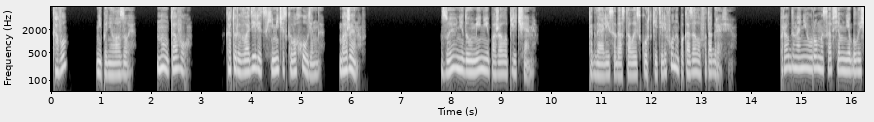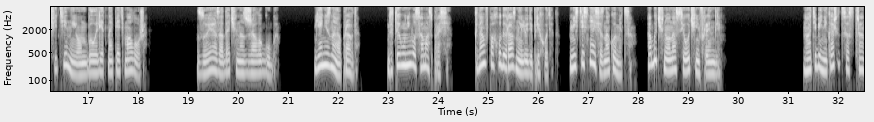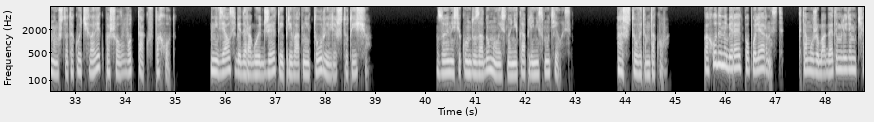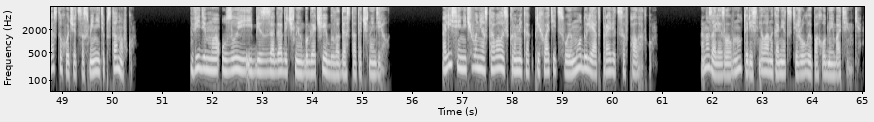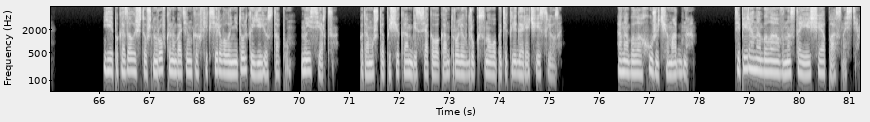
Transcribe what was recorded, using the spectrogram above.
«Кого?» — не поняла Зоя. «Ну, того, который владелец химического холдинга, Баженов. Зоя в недоумении пожала плечами. Тогда Алиса достала из куртки телефон и показала фотографию. Правда, на ней у Ромы совсем не было щетины, и он был лет на пять моложе. Зоя озадаченно сжала губы. «Я не знаю, правда. Да ты у него сама спроси. К нам в походы разные люди приходят. Не стесняйся знакомиться. Обычно у нас все очень френдли. Ну а тебе не кажется странным, что такой человек пошел вот так в поход? Не взял себе дорогой джет и приватный тур или что-то еще? Зоя на секунду задумалась, но ни капли не смутилась. А что в этом такого? Походы набирают популярность. К тому же богатым людям часто хочется сменить обстановку. Видимо, у Зои и без загадочных богачей было достаточно дел. Алисе ничего не оставалось, кроме как прихватить свой модуль и отправиться в палатку. Она залезла внутрь и сняла, наконец, тяжелые походные ботинки. Ей показалось, что шнуровка на ботинках фиксировала не только ее стопу, но и сердце, потому что по щекам без всякого контроля вдруг снова потекли горячие слезы. Она была хуже, чем одна. Теперь она была в настоящей опасности.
